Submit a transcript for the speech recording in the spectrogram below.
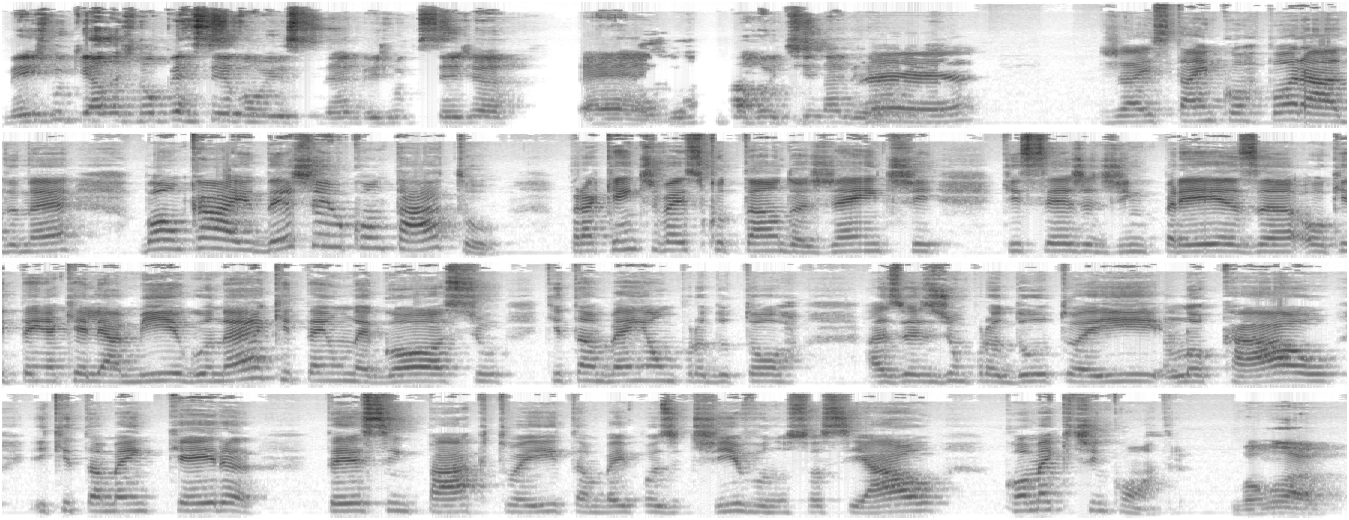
mesmo que elas não percebam isso, né? Mesmo que seja é, da rotina delas. É. Já está incorporado, né? Bom, Caio, deixa aí o contato para quem estiver escutando a gente, que seja de empresa ou que tem aquele amigo, né, que tem um negócio, que também é um produtor, às vezes de um produto aí local e que também queira ter esse impacto aí também positivo no social. Como é que te encontra? Vamos lá.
